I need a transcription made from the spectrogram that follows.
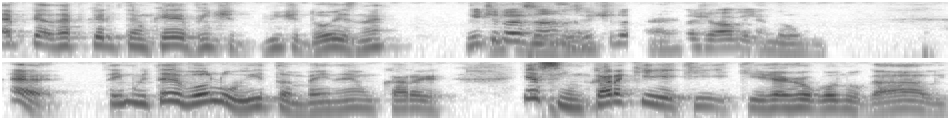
É porque, até porque ele tem o quê? 20, 22, né? 22, 22 anos, 22 é, anos, é jovem. É novo. É, tem muito a evoluir também, né? Um cara. E assim, um cara que, que, que já jogou no Galo,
